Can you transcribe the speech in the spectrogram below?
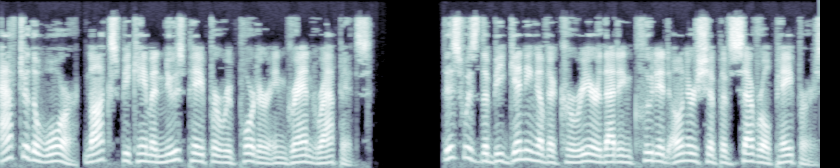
After the war, Knox became a newspaper reporter in Grand Rapids. This was the beginning of a career that included ownership of several papers.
